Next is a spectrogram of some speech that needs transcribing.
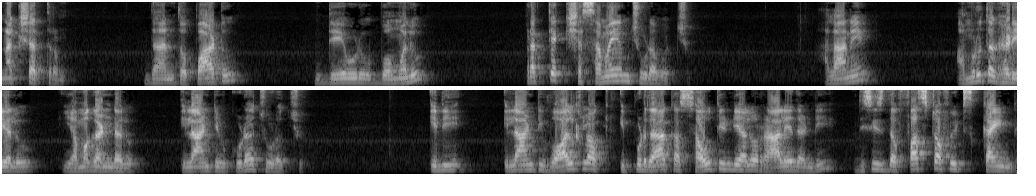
నక్షత్రం దాంతో పాటు దేవుడు బొమ్మలు ప్రత్యక్ష సమయం చూడవచ్చు. అలానే అమృత ఘడియలు యమగండలు ఇలాంటివి కూడా చూడొచ్చు. ఇది ఇలాంటి వాల్ క్లాక్ ఇప్పుడు దాకా సౌత్ ఇండియాలో రాలేదండి. This is the first of its kind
